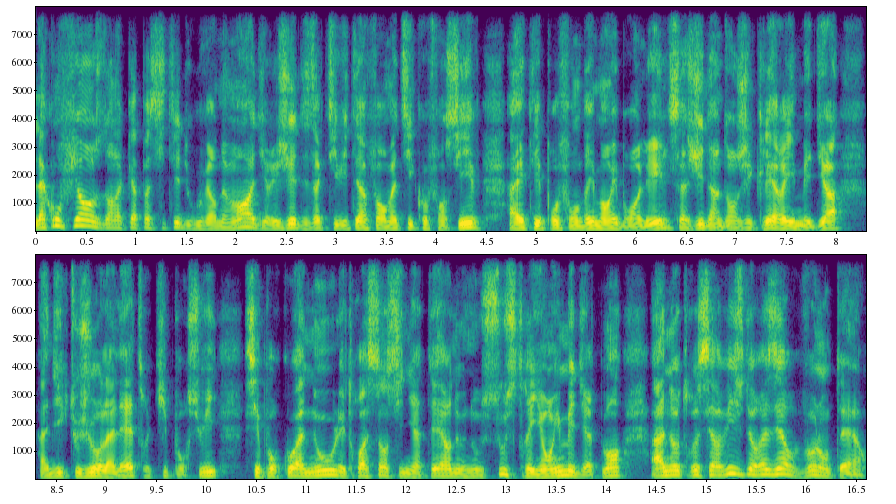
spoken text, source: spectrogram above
La confiance dans la capacité du gouvernement à diriger des activités informatiques offensives a été profondément ébranlée. Il s'agit d'un danger clair et immédiat, indique toujours la lettre qui poursuit. C'est pourquoi nous, les 300 signataires, nous nous soustrayons immédiatement à notre service de réserve volontaire.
